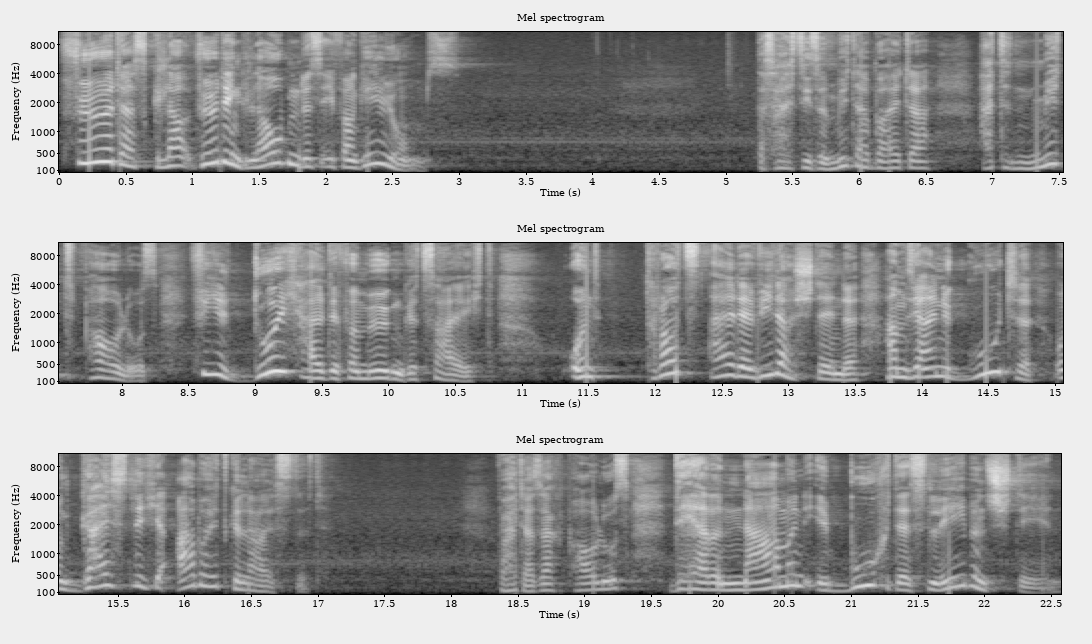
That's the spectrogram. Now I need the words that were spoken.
für, das, für den Glauben des Evangeliums. Das heißt, diese Mitarbeiter hatten mit Paulus viel Durchhaltevermögen gezeigt und trotz all der Widerstände haben sie eine gute und geistliche Arbeit geleistet. Weiter sagt Paulus, deren Namen im Buch des Lebens stehen.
